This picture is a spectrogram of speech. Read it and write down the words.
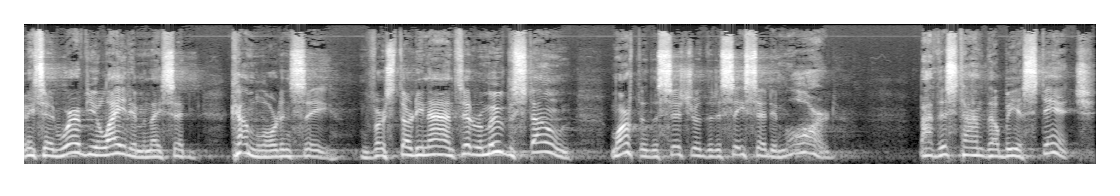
And he said, Where have you laid him? And they said, Come, Lord, and see. And verse 39 said, Remove the stone. Martha, the sister of the deceased, said to him, Lord, by this time there'll be a stench.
